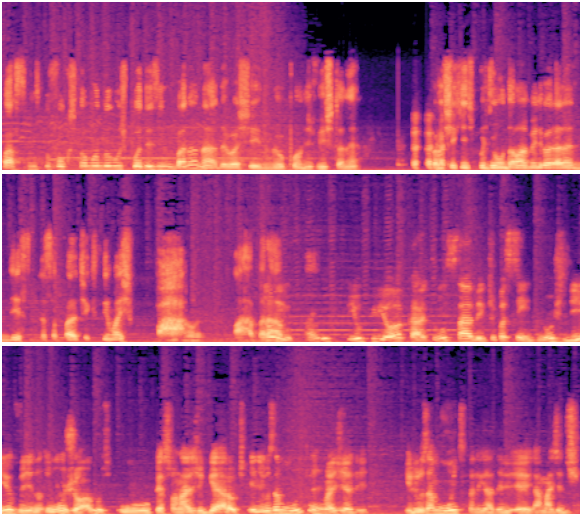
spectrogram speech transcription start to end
passa no sufoco só mandando uns poderzinhos bananada, eu achei, no meu ponto de vista, né? Eu achei que eles podiam dar uma melhorada nesse, nessa parte, tinha que ser mais pá, Não, mais bravo. Aí, E o pior, cara, tu não sabe, tipo assim, nos livros e, no- e nos jogos, o personagem de Geralt, ele usa muito as magias dele. Ele usa muito, tá ligado? Ele, é a magia de,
